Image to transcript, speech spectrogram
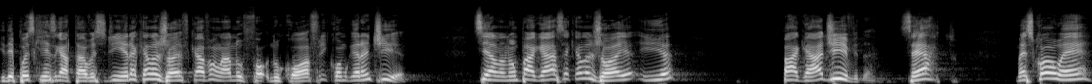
e depois que resgatavam esse dinheiro, aquela joia ficava lá no, no cofre como garantia. Se ela não pagasse, aquela joia ia pagar a dívida, certo? Mas qual é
